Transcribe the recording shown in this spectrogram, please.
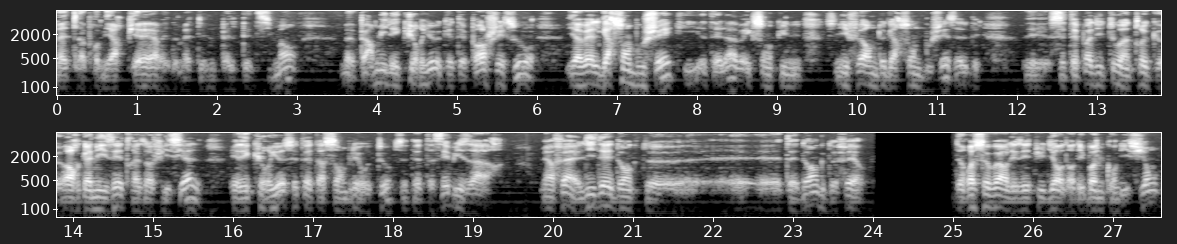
mettre la première pierre et de mettre une pelletée de ciment, mais parmi les curieux qui étaient penchés sourds, il y avait le garçon boucher qui était là avec son uniforme de garçon de boucher. C'était pas du tout un truc organisé, très officiel, et les curieux s'étaient assemblés autour. C'était assez bizarre. Mais enfin, l'idée donc était donc de faire, de recevoir les étudiants dans des bonnes conditions,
